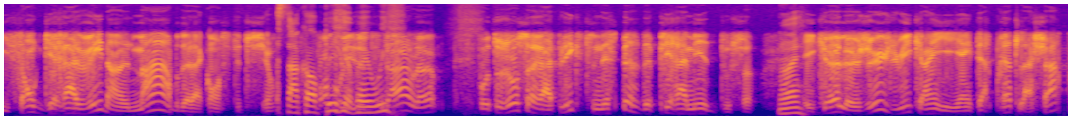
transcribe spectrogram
ils sont gravés dans le marbre de la Constitution. C'est encore pire, ben oui. Il faut toujours se rappeler que c'est une espèce de pyramide, tout ça. Et que le juge, lui, quand il interprète la charte,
